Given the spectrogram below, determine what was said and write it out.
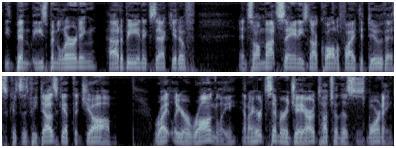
He's been he's been learning how to be an executive, and so I'm not saying he's not qualified to do this because if he does get the job, rightly or wrongly, and I heard Simmer and JR touch on this this morning,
